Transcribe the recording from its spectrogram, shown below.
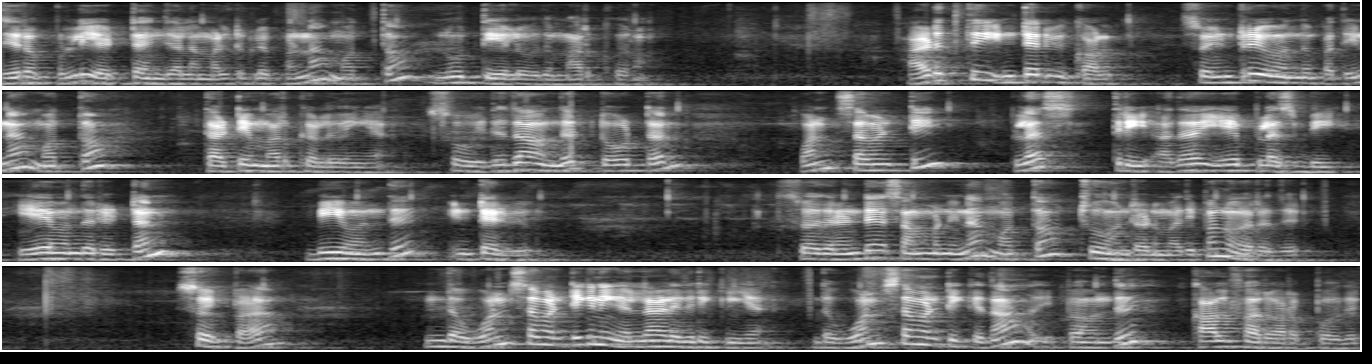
ஜீரோ புள்ளி எட்டு அஞ்சால் மல்டிப்ளை பண்ணால் மொத்தம் நூற்றி எழுபது மார்க் வரும். அடுத்து இன்டர்வியூ கால் ஸோ இன்டர்வியூ வந்து பார்த்திங்கன்னா மொத்தம் தேர்ட்டி மார்க் எழுவீங்க ஸோ இதுதான் வந்து total one seventy plus three அதாவது ஏ ப்ளஸ் பி ஏ வந்து ரிட்டன் பி வந்து இன்டர்வியூ ஸோ இது ரெண்டையும் சம் பண்ணினா மொத்தம் டூ ஹண்ட்ரட் மதிப்பெண் வருது. ஸோ இப்போ இந்த ஒன் செவன்ட்டிக்கு நீங்கள் எல்லாம் எழுதிருக்கீங்க. இந்த ஒன் செவன்ட்டிக்கு தான் இப்போ வந்து கால் ஃபார் வரப்போகுது.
